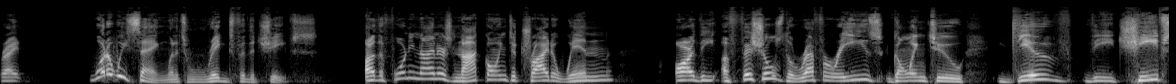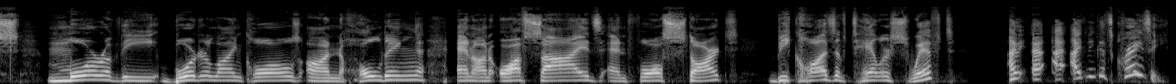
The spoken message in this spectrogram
right? What are we saying when it's rigged for the Chiefs? Are the 49ers not going to try to win? Are the officials, the referees, going to give the Chiefs more of the borderline calls on holding and on offsides and false start because of Taylor Swift? I, I, I think that's crazy.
